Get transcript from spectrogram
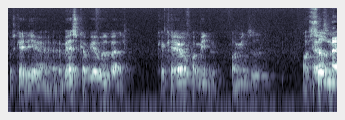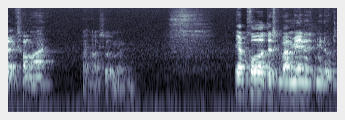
forskellige øh, væsker, vi har udvalgt. Kakao fra, mit, fra min side. Og Sødmælk for mig. han har sødmælk. Jeg prøvede, at det skulle være mere end et minut,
